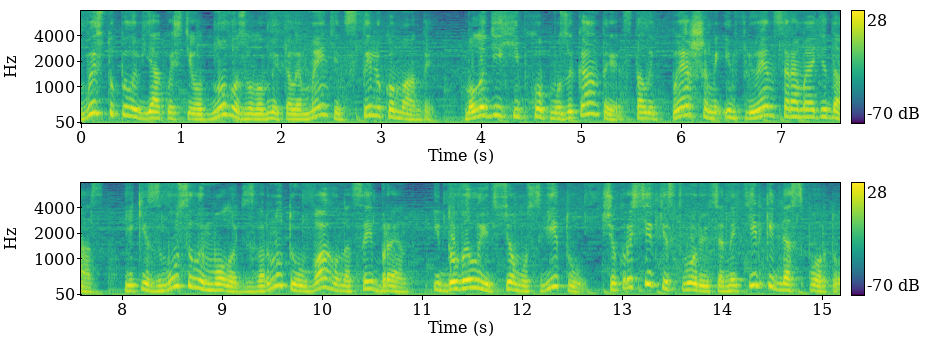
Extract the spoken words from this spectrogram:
виступили в якості одного з головних елементів стилю команди. Молоді хіп-хоп музиканти стали першими інфлюенсерами Adidas, які змусили молодь звернути увагу на цей бренд і довели всьому світу, що кросівки створюються не тільки для спорту,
